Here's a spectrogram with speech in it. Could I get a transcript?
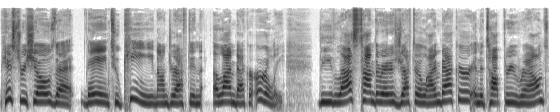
history shows that they ain't too keen on drafting a linebacker early. The last time the Raiders drafted a linebacker in the top three rounds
